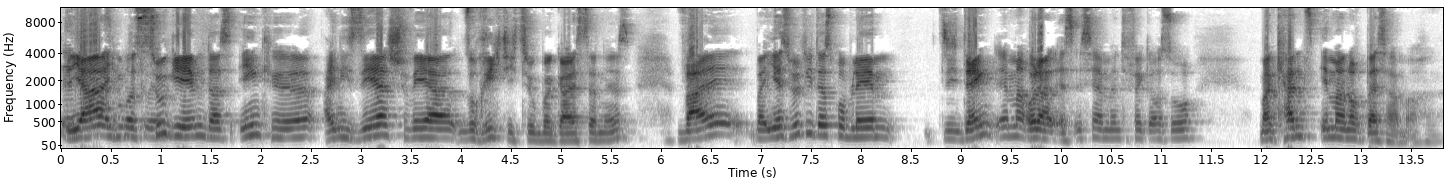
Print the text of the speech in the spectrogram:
ja, ich muss cool. zugeben, dass Inke eigentlich sehr schwer so richtig zu begeistern ist, weil bei ihr ist wirklich das Problem, sie denkt immer, oder es ist ja im Endeffekt auch so, man kann es immer noch besser machen.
